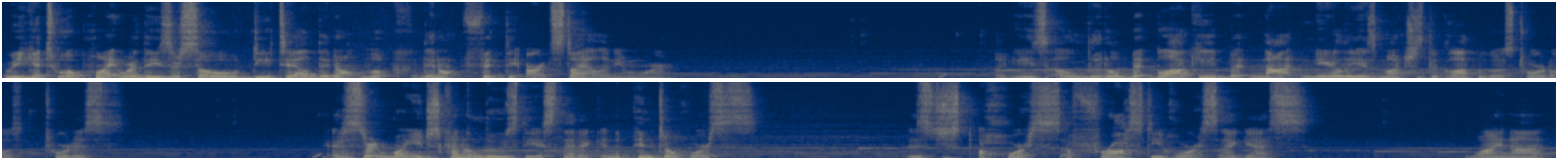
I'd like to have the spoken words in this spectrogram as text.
We get to a point where these are so detailed, they don't look... They don't fit the art style anymore. Like, he's a little bit blocky, but not nearly as much as the Galapagos tortoise. At a certain point, you just kind of lose the aesthetic. And the Pinto horse is just a horse. A frosty horse, I guess. Why not?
